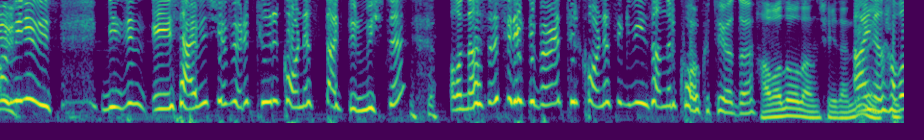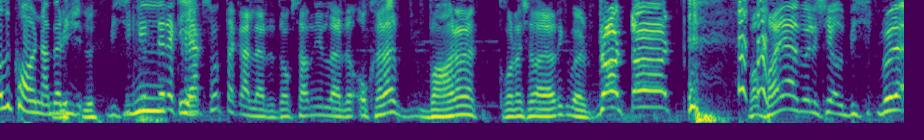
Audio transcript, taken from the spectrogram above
O minibüs. Bizim e, servis şoförü tır kornası taktırmıştı. Ondan sonra sürekli böyle tır kornası gibi insanları korkutuyordu. Havalı olan şeyden değil Aynen mi? Çok havalı korna böyle. Güçlü. Bisikletlere diye. klakson takarlardı 90'lı yıllarda. O kadar bağırarak korna çalarlardı ki böyle dört dört. Ba- Baya böyle şey oldu. Bisik böyle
